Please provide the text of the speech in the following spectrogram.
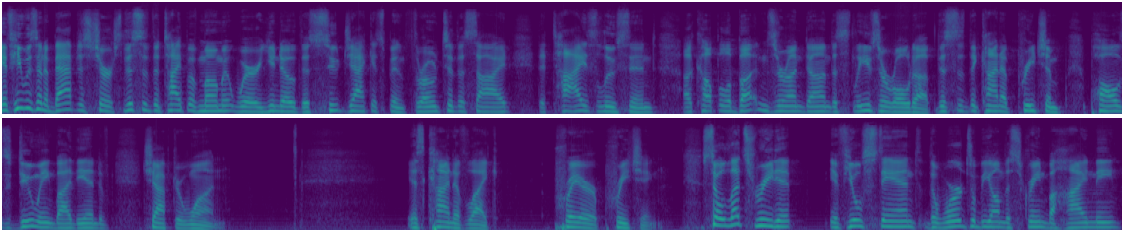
if he was in a Baptist church, this is the type of moment where, you know, the suit jacket's been thrown to the side, the tie's loosened, a couple of buttons are undone, the sleeves are rolled up. This is the kind of preaching Paul's doing by the end of chapter one. It's kind of like prayer preaching. So let's read it. If you'll stand, the words will be on the screen behind me.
